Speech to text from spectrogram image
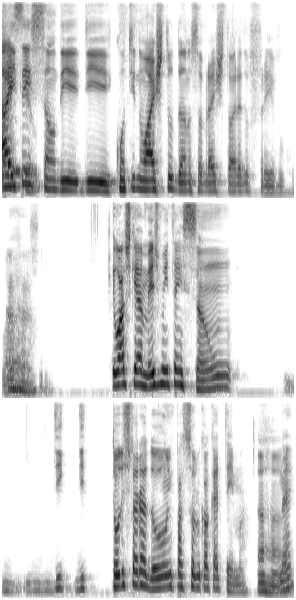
A intenção de, de continuar estudando sobre a história do frevo. qual é, Aham. assim? Eu acho que é a mesma intenção de, de todo historiador em sobre qualquer tema, Aham. né?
